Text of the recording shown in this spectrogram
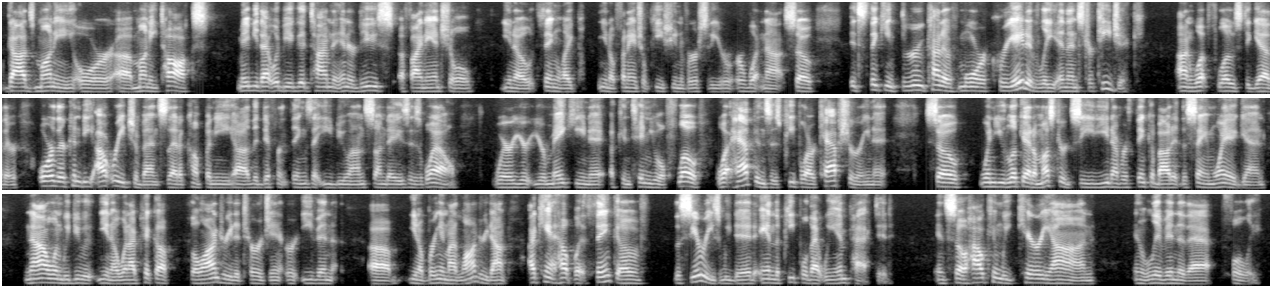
god's money or uh, money talks maybe that would be a good time to introduce a financial you know thing like you know financial peace university or, or whatnot so it's thinking through kind of more creatively and then strategic on what flows together. Or there can be outreach events that accompany uh, the different things that you do on Sundays as well, where you're you're making it a continual flow. What happens is people are capturing it. So when you look at a mustard seed, you never think about it the same way again. Now, when we do, you know, when I pick up the laundry detergent or even, uh, you know, bringing my laundry down, I can't help but think of the series we did and the people that we impacted. And so, how can we carry on and live into that fully?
